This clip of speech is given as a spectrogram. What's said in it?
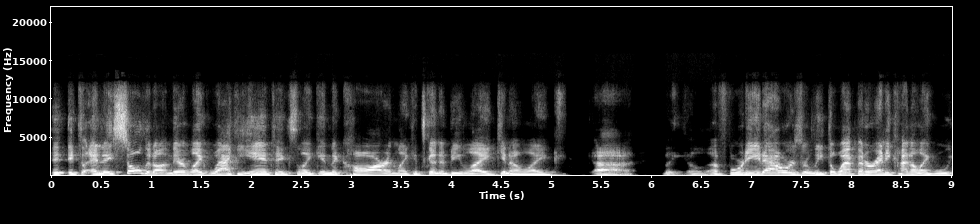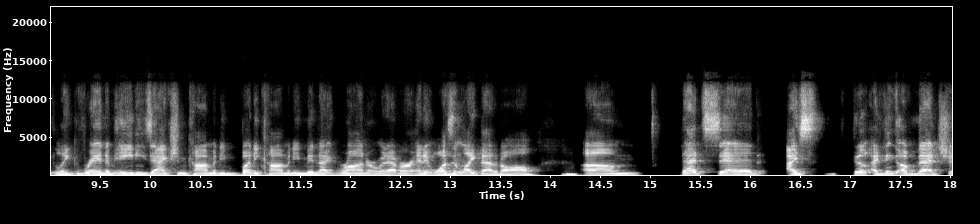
It, it's and they sold it on their like wacky antics, like in the car, and like it's going to be like you know like uh like a 48 hours or lethal weapon or any kind of like like random 80s action comedy buddy comedy midnight run or whatever and it wasn't like that at all. Um that said i still i think of that sh-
